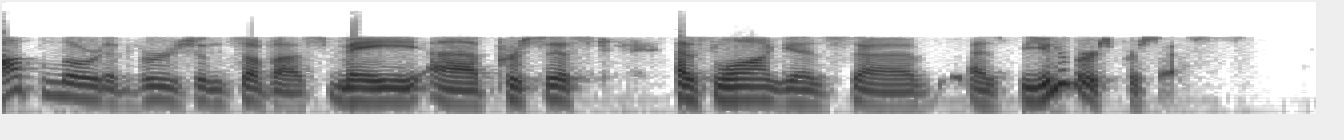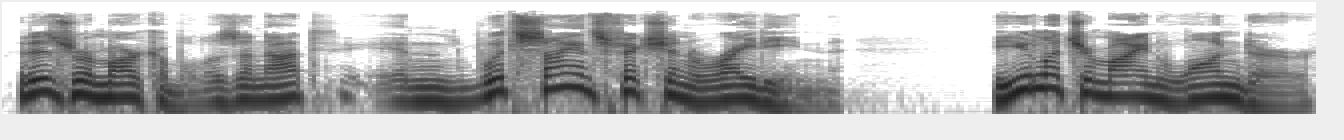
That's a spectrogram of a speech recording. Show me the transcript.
uploaded versions of us may uh, persist as long as uh, as the universe persists. It is remarkable, is it not? And with science fiction writing, you let your mind wander.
